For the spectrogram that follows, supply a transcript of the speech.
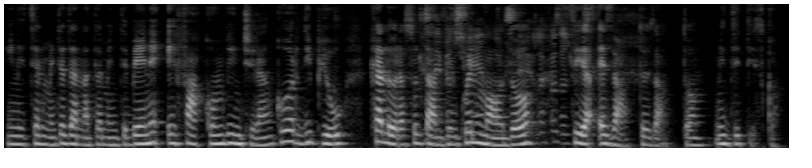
inizialmente dannatamente bene e fa convincere ancora di più che allora soltanto in quel modo sia esatto, esatto. Mi zittisco.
